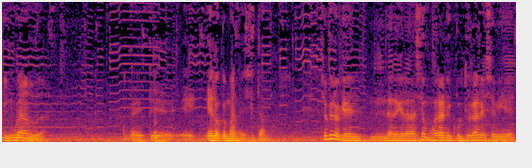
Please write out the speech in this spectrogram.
Ninguna Bueno, duda. este, eh, es lo que más necesitamos. yo creo que la degradación moral y cultural es evidente.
